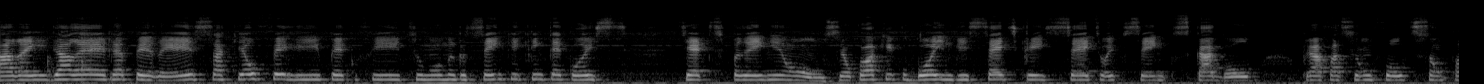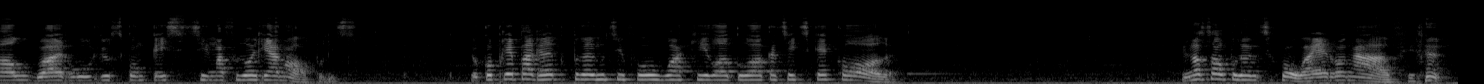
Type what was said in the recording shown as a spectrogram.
Fala aí galera, beleza? Aqui é o Felipe Ecofit, o número 132 X-Plane 11. Eu tô aqui com o Boeing 737-800 Cargo para fazer um voo de São Paulo Guarulhos com destino a Florianópolis. Eu tô preparando o plano de voo aqui logo logo a gente que cola. E não só o plano de voo, a aeronave.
